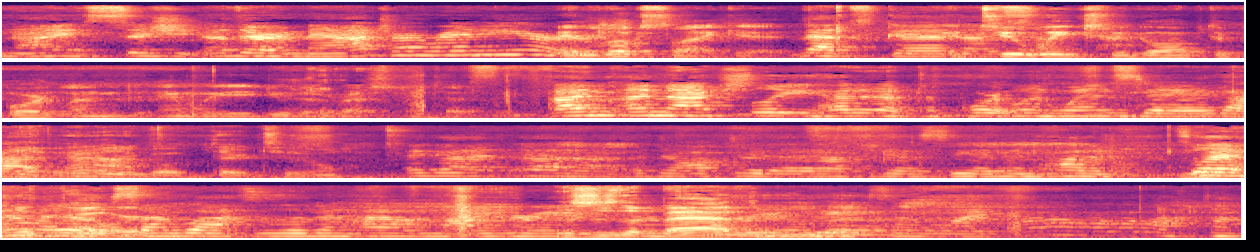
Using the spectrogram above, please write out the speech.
Nice. So she, are there a match already, or It looks like it. that's good. In that's two weeks, bad. we go up to Portland and we do the rest of the testing. I'm I'm actually headed up to Portland Wednesday. I Yeah, got we gotta um, go up there too. I got uh, a doctor that I have to go see. I've been having so I Look- have my like, sunglasses. I've been having migraines. This is the bathroom, three but- weeks. I'm like, ah.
